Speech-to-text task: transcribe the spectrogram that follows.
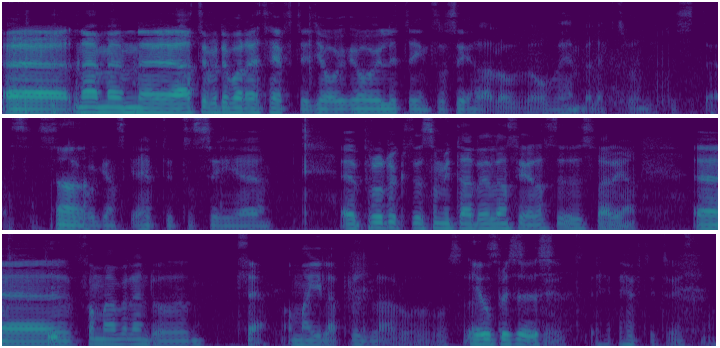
Eh, nej men eh, att det, var- det var rätt häftigt. Jag, jag är lite intresserad av, av hemelektronik. just där. Så, Ja. det var ganska häftigt att se eh, eh, produkter som inte hade lanserats i Sverige. Eh, får man väl ändå säga. Om man gillar prylar och, och sådär. Jo, precis. Så det är ett häftigt resmål.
